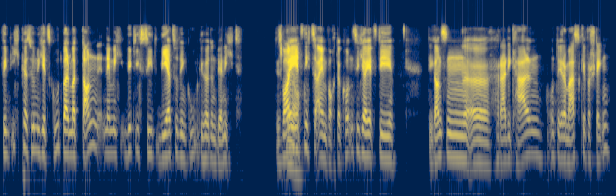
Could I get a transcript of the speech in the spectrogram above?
finde ich persönlich jetzt gut, weil man dann nämlich wirklich sieht, wer zu den Guten gehört und wer nicht. Das war ja Genau. jetzt nicht so einfach. Da konnten sich ja jetzt die, die ganzen äh, Radikalen unter ihrer Maske verstecken.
